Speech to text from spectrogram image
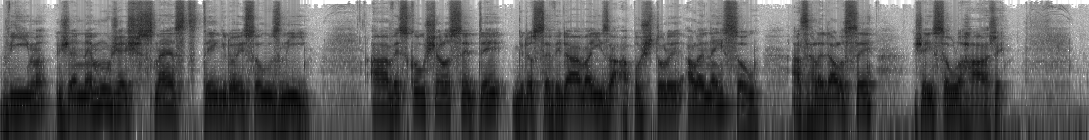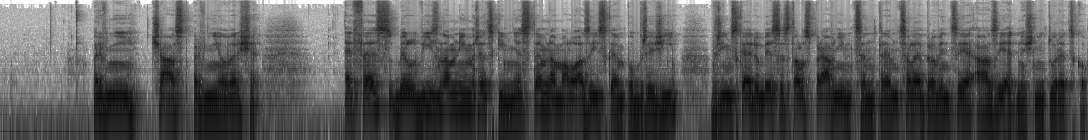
Vím, že nemůžeš snést ty, kdo jsou zlí, a vyzkoušel si ty, kdo se vydávají za apoštoly, ale nejsou, a zhledal si, že jsou lháři. První část prvního verše. Efes byl významným řeckým městem na maloazijském pobřeží. V římské době se stal správním centrem celé provincie Ázie, dnešní Turecko.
